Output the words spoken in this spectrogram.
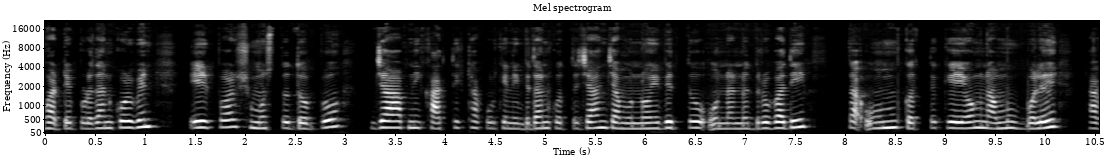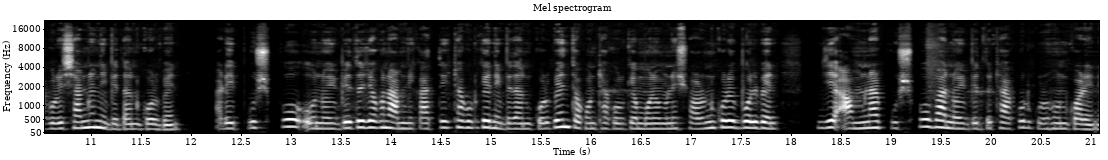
ঘটে প্রদান করবেন। এরপর সমস্ত দ্রব্য যা আপনি কার্তিক ঠাকুরকে নিবেদন করতে চান, যেমন নৈবেদ্য, অন্যান্য দ্রব্যাদি, তা ওম কার্তিকেয়ং নম বলে ঠাকুরের সামনে নিবেদন করবেন। আর এই পুষ্প ও নৈবেদ্য যখন আপনি কার্তিক ঠাকুরকে নিবেদন করবেন, তখন ঠাকুরকে মনে মনে স্মরণ করে বলবেন যে, আপনার পুষ্প বা নৈবেদ্য ঠাকুর গ্রহণ করেন।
